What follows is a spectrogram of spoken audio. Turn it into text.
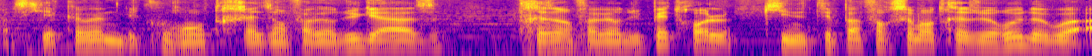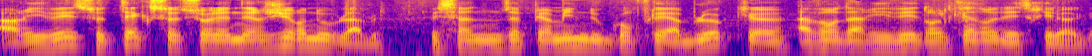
parce qu'il y a quand même des courants très en faveur du gaz, très en faveur du pétrole, qui n'était pas forcément très heureux de voir arriver ce texte sur l'énergie renouvelable. Mais ça nous a permis de nous gonfler à bloc euh, avant d'arriver dans le cadre des trilogues.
